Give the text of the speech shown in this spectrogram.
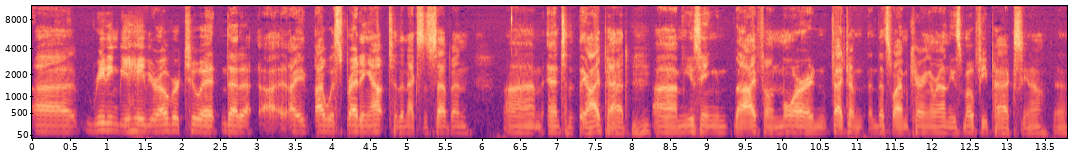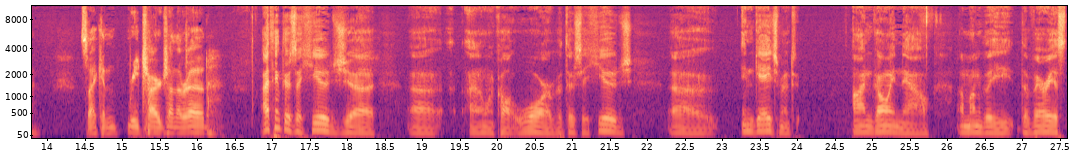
uh, reading behavior over to it that uh, I I was spreading out to the Nexus Seven. Um, and to the, iPad, um, using the iPhone more. In fact, I'm, that's why I'm carrying around these Mophie packs, you know, uh, so I can recharge on the road. I think there's a huge, uh, I don't want to call it war, but there's a huge uh, engagement ongoing now among the, the various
